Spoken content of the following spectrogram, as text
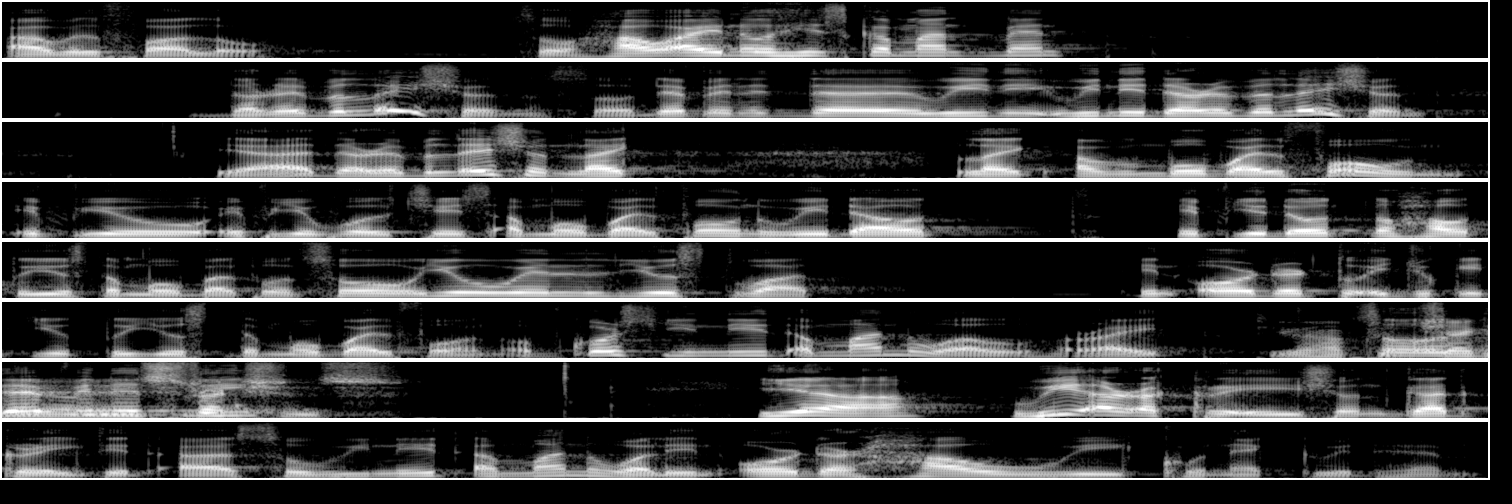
I will follow. So, how I know His commandment? The revelation. So, definitely, we, need, we need the revelation. Yeah, the revelation. Like, like a mobile phone if you if you will choose a mobile phone without if you don't know how to use the mobile phone so you will use what in order to educate you to use the mobile phone of course you need a manual right you have so to check definitely, the instructions yeah we are a creation. God created us so we need a manual in order how we connect with him.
